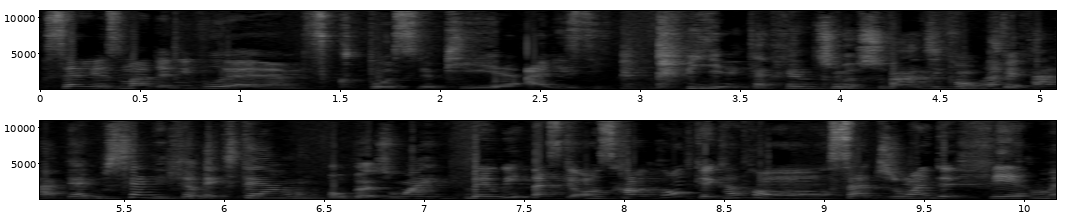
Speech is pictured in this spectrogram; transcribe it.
sérieusement, donnez-vous euh, un petit coup de pouce, là, puis euh, allez-y. Puis, Catherine, tu m'as souvent dit qu'on pouvait faire appel aussi à des firmes externes au besoin. Ben oui, parce qu'on se rend compte que quand on s'adjoint de firmes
